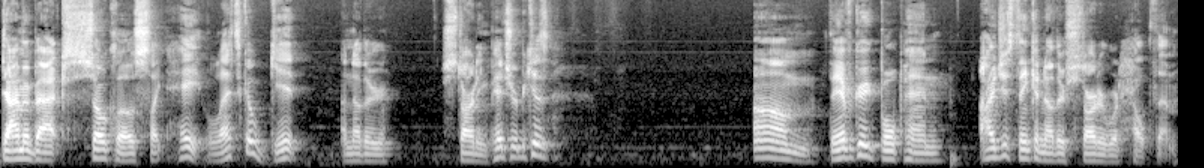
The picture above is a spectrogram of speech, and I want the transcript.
Diamondbacks so close. Like, hey, let's go get another starting pitcher because um they have a great bullpen. I just think another starter would help them.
